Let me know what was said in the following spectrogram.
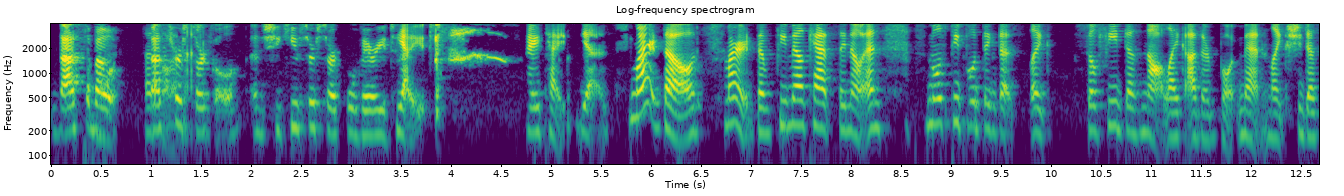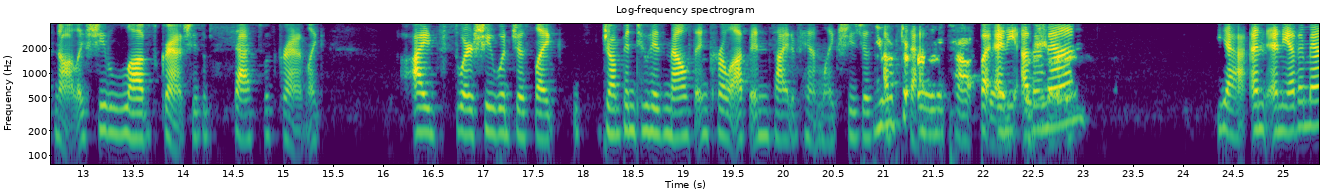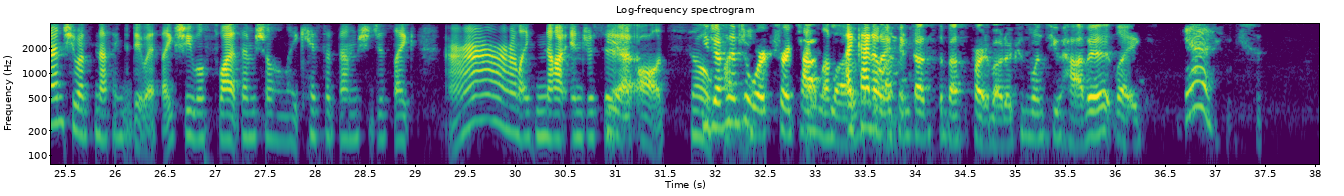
that's about that's, all her that circle, and she keeps her circle very tight. Very tight. Yeah, it's smart though. It's smart. The female cats they know, and most people think that's like Sophie does not like other boy- men. Like she does not. Like she loves Grant. She's obsessed with Grant. Like I swear she would just like jump into his mouth and curl up inside of him. Like she's just You obsessed. to earn a cat's but any other sure. man yeah, and any other man she wants nothing to do with. Like she will swat at them, she'll like hiss at them. She just like like not interested Yeah. at all. It's so you definitely have to work for a cat's love- love. I kinda I love think that's the best part about it because once you have it, like Yes.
